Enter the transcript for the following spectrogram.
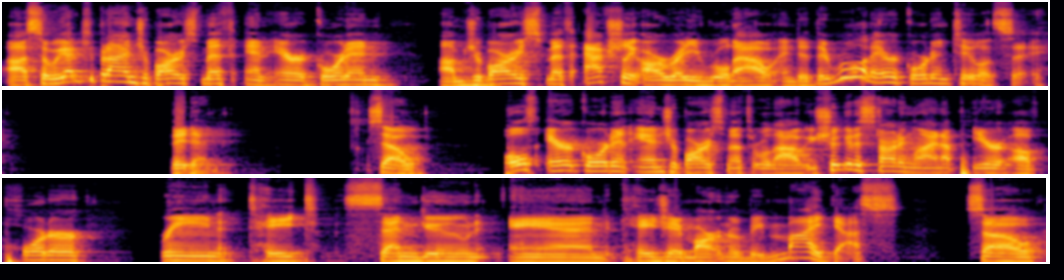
Uh, so we got to keep an eye on Jabari Smith and Eric Gordon. Um, Jabari Smith actually already ruled out. And did they rule out Eric Gordon too? Let's see. They did. So both Eric Gordon and Jabari Smith ruled out. You should get a starting lineup here of Porter, Green, Tate, Sengun, and KJ Martin would be my guess. So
